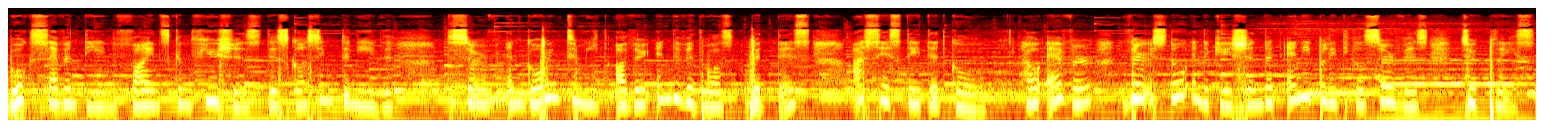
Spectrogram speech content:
Book 17 finds Confucius discussing the need to serve and going to meet other individuals with this as his stated goal. However, there is no indication that any political service took place.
